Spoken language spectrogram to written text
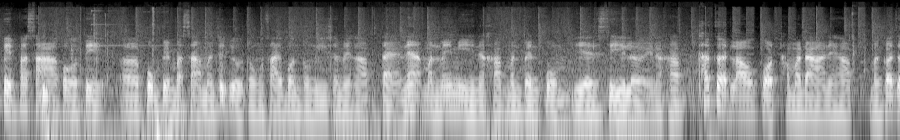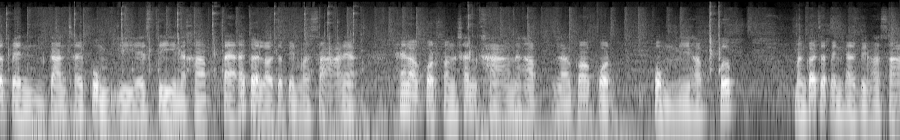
เปลี่ยนภาษาปกติปุ่มเปลี่ยนภาษามันจะอยู่ตรงซ้ายบนตรงนี้ใช่ไหมครับ แต่เนี่ยมันไม่มีนะครับ มันเป็นปุ่ม ESC เลยนะครับ ถ้าเกิดเรากดธรรมดาเนี่ยครับ มันก็จะเป็นการใช้ปุ่ม ESC นะครับ แต่ถ้าเกิดเราจะเปลี่ยนภาษาเนี่ยให้เรากดฟังก์ชันค้างนะครับ แล้วก็กดปุ่มนี้ครับปุ๊บ มันก็จะเป็นการเปลี่ยนภาษา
